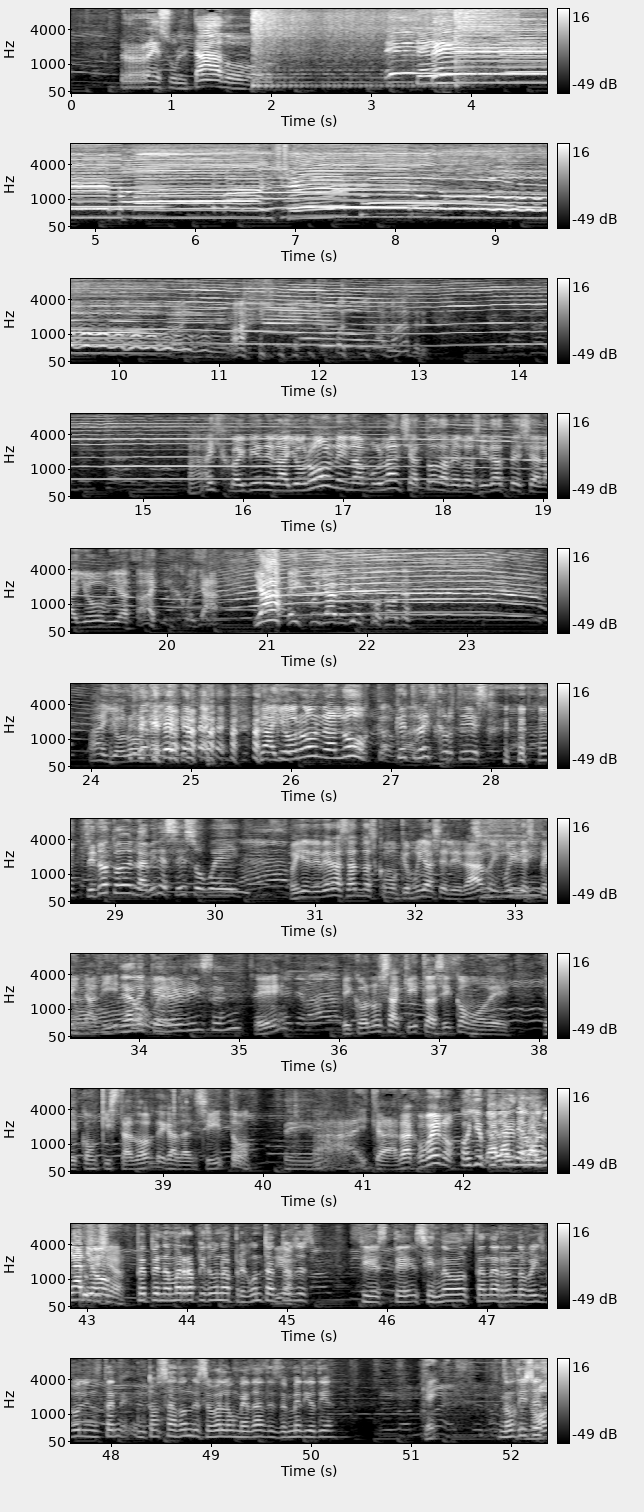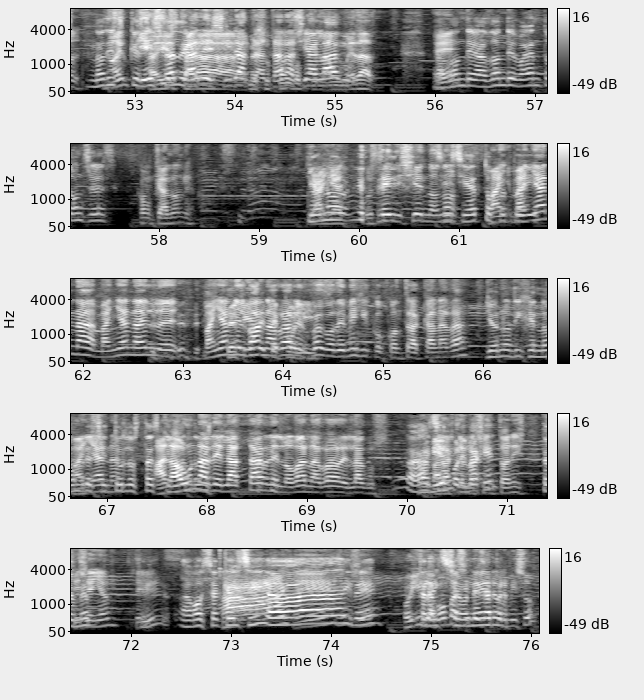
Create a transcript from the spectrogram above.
resultados. de. Hijo, ahí viene la llorona y la ambulancia a toda velocidad pese a la lluvia. Ay, hijo, ya. Ya, hijo, ya me dio escozona. Ay, llorona. La llorona loca. ¿Qué madre. traes, Cortés? Si no, todo en la vida es eso, güey. Oye, de veras andas como que muy acelerado y muy despeinadito. Ya de güey. querer irse. ¿eh? Sí. Y con un saquito así como de, de conquistador, de galancito. Ay, carajo. Bueno. Oye, Pepe, nada más, Sí. Pepe, nada más rápido una pregunta. Entonces, si este, si no están narrando béisbol y no están, entonces ¿a dónde se va la humedad desde mediodía? ¿Qué? No dices, No, no, dices no que se sale. a decir a tratar hacia el lago. ¿A ¿Eh? dónde, a dónde va entonces? ¿Cómo que a dónde? Yo Ya, no- ya, Usted diciendo, Sí, no. cierto, Ma- Pepe. mañana, mañana él, eh, mañana él va a narrar el juego de México contra Canadá. Yo no dije nombre si Mañana, tú lo estás a la quemando. una de la tarde lo va a narrar el Lagos. Ah, ¿sí? que ¿Por imagen? Sí, ¿También? señor. Sí. Ah, o sea que él sí. Ah, Ay, sí, ve. sí. Oye, ¿la bomba sí les da permiso?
